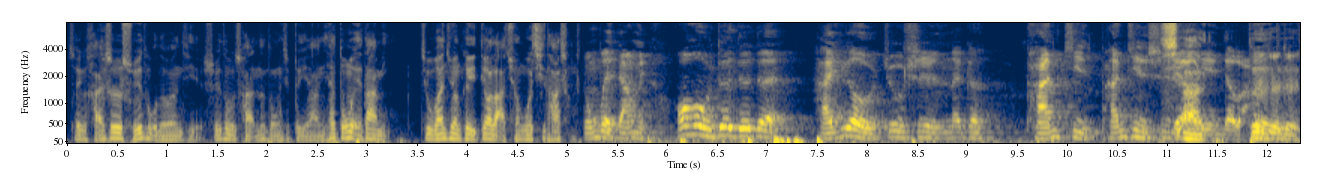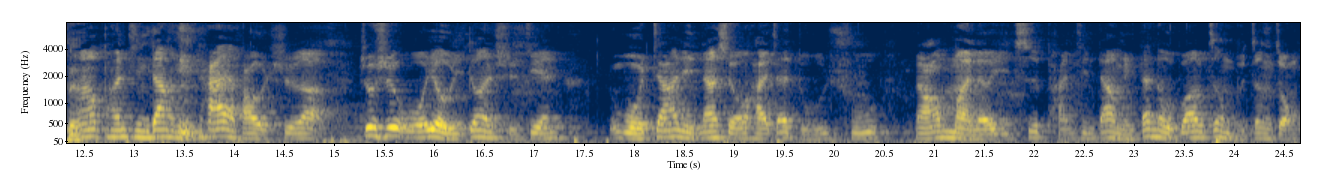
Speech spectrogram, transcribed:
这个还是水土的问题，水土产的东西不一样。你像东北大米，就完全可以吊打全国其他城市。东北大米。哦，对对对，还有就是那个盘锦，盘锦是辽宁的吧？对对对对对然后盘锦大米太好吃了，就是我有一段时间，我家里那时候还在读书，然后买了一次盘锦大米，但是我不知道正不正宗，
